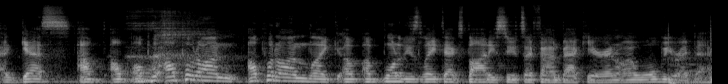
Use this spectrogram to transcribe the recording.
I guess I'll I'll, I'll, put, I'll put on I'll put on like a, a, one of these latex bodysuits I found back here, and I- we'll be right back.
